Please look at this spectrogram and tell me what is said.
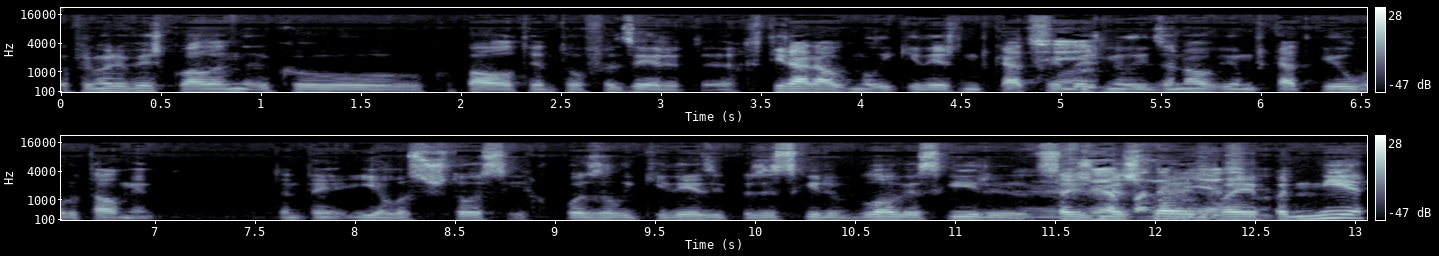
a primeira vez que o, Alan, que, o, que o Paulo tentou fazer, retirar alguma liquidez do mercado foi Sim. em 2019 e o mercado caiu brutalmente. Portanto, e ele assustou-se e repôs a liquidez e depois a seguir, logo a seguir, é, seis meses depois, veio a pandemia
